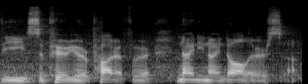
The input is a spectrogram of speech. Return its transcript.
the superior product for $99.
